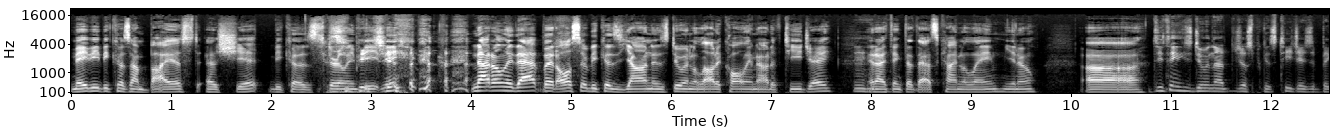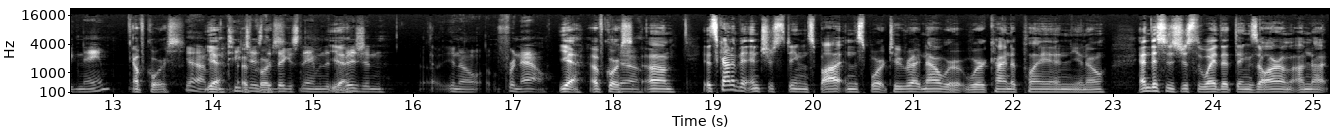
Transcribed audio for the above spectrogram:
maybe because I'm biased as shit because Sterling beat beat, me. Not only that, but also because Yan is doing a lot of calling out of TJ, Mm-hmm. and I think that that's kind of lame. You know. Uh, Do you think he's doing that just because TJ's a big name? of course. Yeah, I mean, yeah, of TJ's the biggest name in the Yeah. division, uh, you know, for now. Yeah, of course. Yeah. Um, it's kind of an interesting spot in the sport too right now. We're we're kind of playing, you know, and this is just the way that things are. I'm, I'm not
